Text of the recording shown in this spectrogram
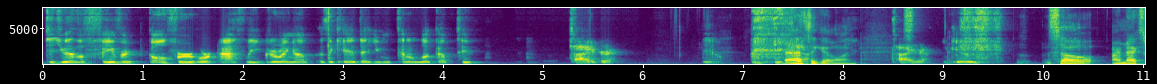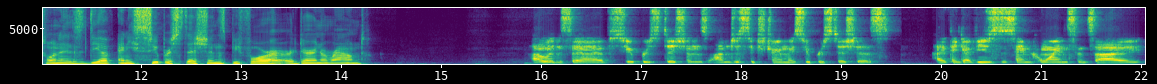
Did you have a favorite golfer or athlete growing up as a kid that you kind of look up to? Tiger. Yeah. That's a good one. Tiger. So, our next one is Do you have any superstitions before or during a round? I wouldn't say I have superstitions. I'm just extremely superstitious. I think I've used the same coin since I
